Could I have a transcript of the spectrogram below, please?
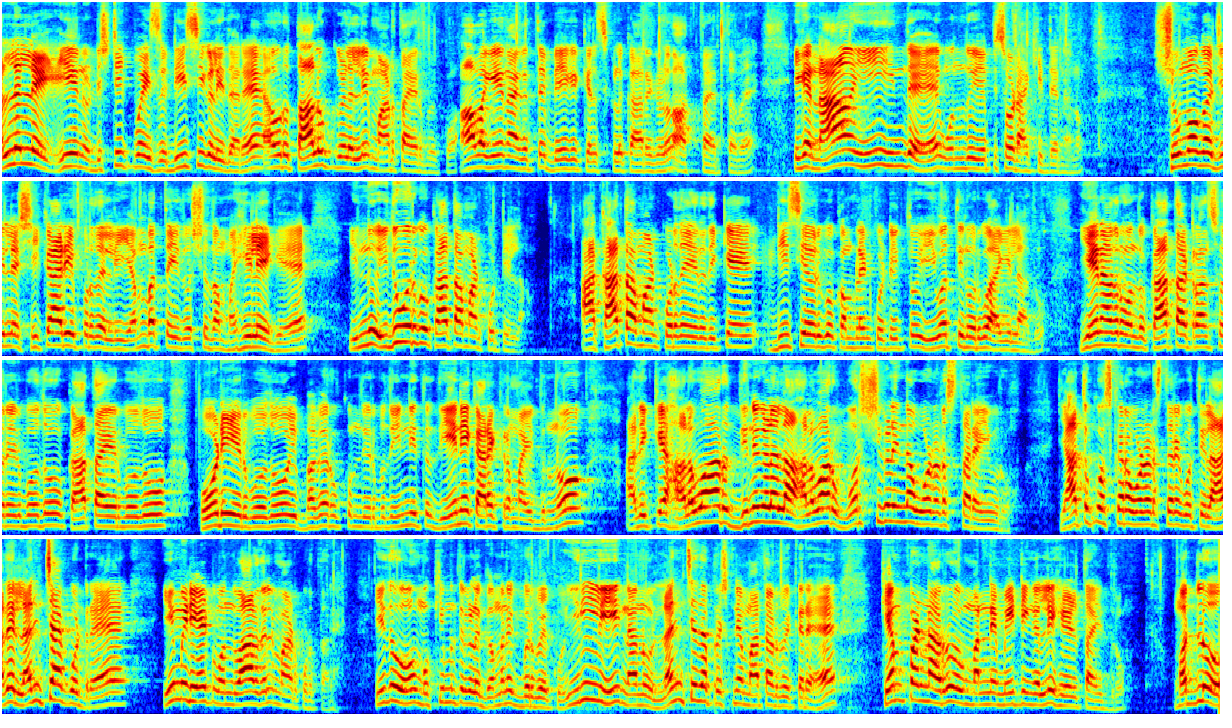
ಅಲ್ಲಲ್ಲೇ ಏನು ಡಿಸ್ಟಿಕ್ ವೈಸ್ ಡಿ ಸಿಗಳಿದ್ದಾರೆ ಅವರು ತಾಲೂಕುಗಳಲ್ಲಿ ಮಾಡ್ತಾ ಇರಬೇಕು. ಆವಾಗ ಏನಾಗುತ್ತೆ? ಬೇಗ ಕೆಲಸಗಳ ಕಾರ್ಯಗಳು ಆಗ್ತಾ ಇರ್ತವೆ. ಈಗ ನಾ ಈ ಹಿಂದೆ ಒಂದು ಎಪಿಸೋಡ್ ಹಾಕಿದ್ದೆ ನಾನು. ಶಿವಮೊಗ್ಗ ಜಿಲ್ಲೆ ಶಿಕಾರಿಪುರದಲ್ಲಿ ಎಂಬತ್ತೈದು ವರ್ಷದ ಮಹಿಳೆಗೆ ಇನ್ನೂ ಇದುವರೆಗೂ ಖಾತಾ ಮಾಡಿಕೊಟ್ಟಿಲ್ಲ. ಆ ಖಾತಾ ಮಾಡಿಕೊಡದೇ ಇರೋದಕ್ಕೆ ಡಿ ಸಿ ಅವರಿಗೂ ಕಂಪ್ಲೇಂಟ್ ಕೊಟ್ಟಿತ್ತು, ಇವತ್ತಿನವರೆಗೂ ಆಗಿಲ್ಲ ಅದು. ಏನಾದರೂ ಒಂದು ಖಾತಾ ಟ್ರಾನ್ಸ್ಫರ್ ಇರ್ಬೋದು, ಖಾತಾ ಇರ್ಬೋದು, ಪೋಡಿ ಇರ್ಬೋದು ಬಗರ್ ಹುಕುಮ್ದು ಇರ್ಬೋದು ಇನ್ನಿತರದ್ದು ಏನೇ ಕಾರ್ಯಕ್ರಮ ಇದ್ರೂ ಅದಕ್ಕೆ ಹಲವಾರು ದಿನಗಳೆಲ್ಲ, ಹಲವಾರು ವರ್ಷಗಳಿಂದ ಓಡಾಡಿಸ್ತಾರೆ ಇವರು. ಯಾತಕ್ಕೋಸ್ಕರ ಓಡಾಡಿಸ್ತಾರೆ ಗೊತ್ತಿಲ್ಲ. ಅದೇ ಲಂಚ ಕೊಟ್ಟರೆ ಇಮಿಡಿಯೇಟ್ ಒಂದು ವಾರದಲ್ಲಿ ಮಾಡಿಕೊಡ್ತಾರೆ. ಇದು ಮುಖ್ಯಮಂತ್ರಿಗಳ ಗಮನಕ್ಕೆ ಬರಬೇಕು. ಇಲ್ಲಿ ನಾನು ಲಂಚದ ಪ್ರಶ್ನೆ ಮಾತಾಡ್ಬೇಕಾರೆ ಕೆಂಪಣ್ಣವರು ಮೊನ್ನೆ ಮೀಟಿಂಗಲ್ಲಿ ಹೇಳ್ತಾ ಇದ್ರು. ಮೊದಲು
